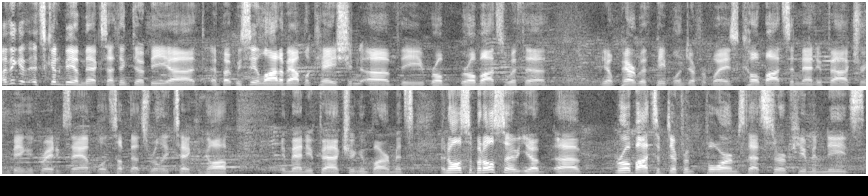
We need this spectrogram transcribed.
I think it's going to be a mix. I think there'll be, uh, but we see a lot of application of the ro robots with the, you know, paired with people in different ways. Cobots in manufacturing being a great example and something that's really taking off in manufacturing environments. And also, but also, you know, uh, robots of different forms that serve human needs.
